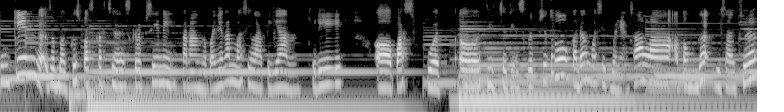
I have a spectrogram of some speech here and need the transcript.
mungkin nggak sebagus pas kerja skripsi nih karena anggapannya kan masih latihan. Jadi uh, pas buat uh, dijadiin skripsi tuh kadang masih banyak salah atau enggak bisa aja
